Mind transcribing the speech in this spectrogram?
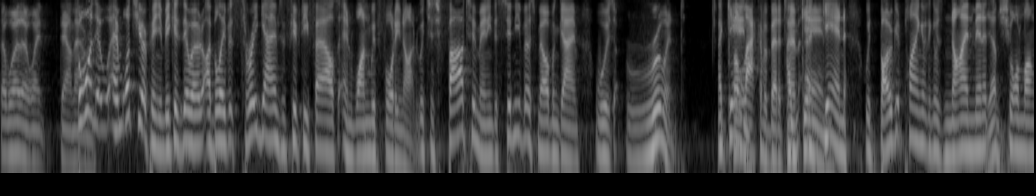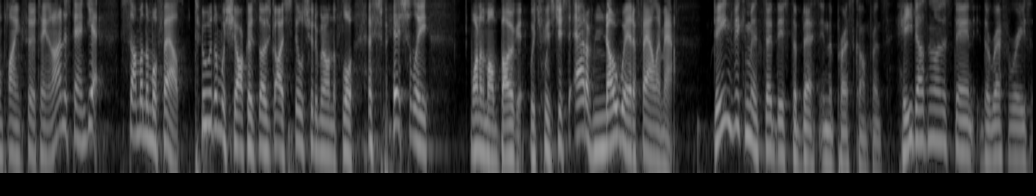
that where they went down that. But what, and what's your opinion? Because there were, I believe, it's three games with 50 fouls and one with 49, which is far too many. The Sydney versus Melbourne game was ruined Again. for lack of a better term. Again. with Bogut playing, I think it was nine minutes, Yep. and Shawn Long playing 13. And I understand, yeah, some of them were fouls. Two of them were shockers. Those guys still should have been on the floor, especially one of them on Bogut, which was just out of nowhere to foul him out. Dean Vickerman said this the best in the press conference. He doesn't understand the referees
